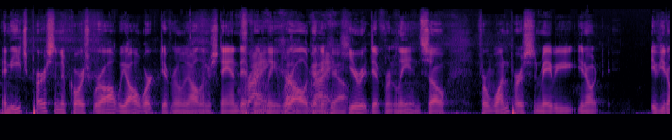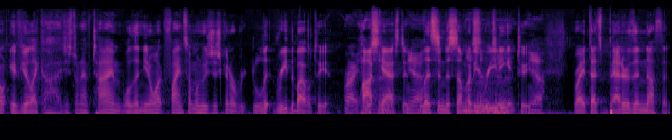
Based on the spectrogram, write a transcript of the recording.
And each person, of course, we're all we all work differently. We all understand differently. Right. We're all going Right. to hear it differently. And so, for one person, maybe you know, if you don't, if you're like, oh, I just don't have time. Well, then you know what? Find someone who's just going to re- read the Bible to you. Right. Podcast Listen- it. yeah. Listen to somebody Listen to reading it. it to you. Yeah. Right. That's better than nothing.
